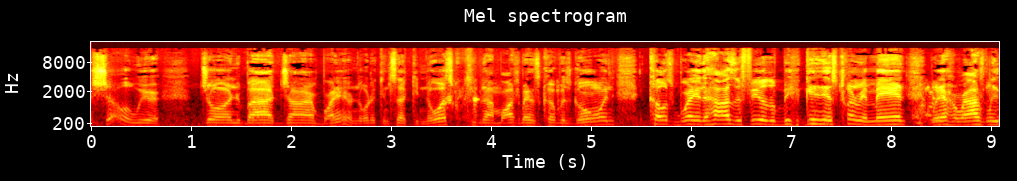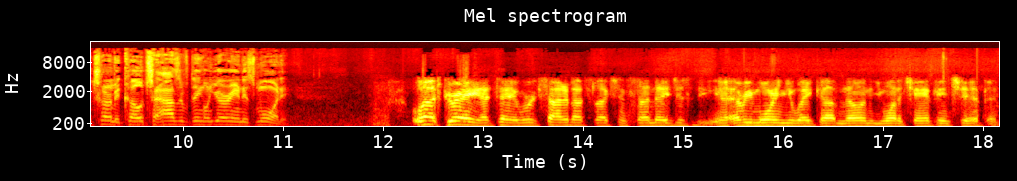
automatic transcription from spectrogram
Show. We're joined by John Brannen of Northern Kentucky Norse, keeping our March Madness coverage going. Coach Brannen, how's it feel to be getting this tournament, man? Winning Horizon League tournament, Coach. How's everything on your end this morning? Well, it's great. I tell you, we're excited about Selection Sunday. Just you know, every morning you wake up knowing that you won a championship, and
